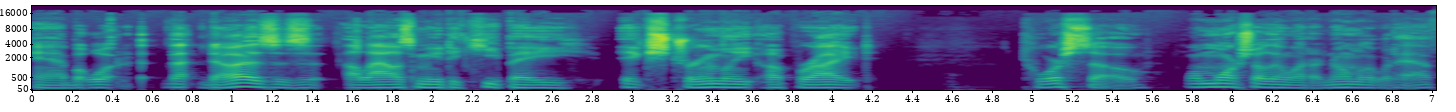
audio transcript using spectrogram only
And but what that does is it allows me to keep a extremely upright torso, well more so than what I normally would have.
